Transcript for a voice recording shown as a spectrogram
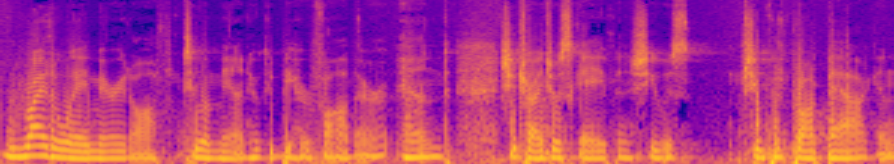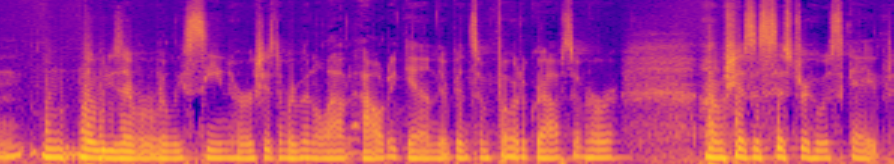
right away married off to a man who could be her father. And she tried to escape, and she was she was brought back, and nobody's ever really seen her. She's never been allowed out again. There have been some photographs of her. Um, she has a sister who escaped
